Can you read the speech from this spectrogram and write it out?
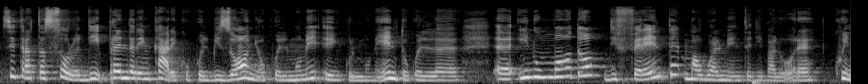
si tratta solo di prendere in carico quel bisogno, quel, momen- eh, quel momento, quel, eh, in un modo differente ma ugualmente di valore. Quindi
